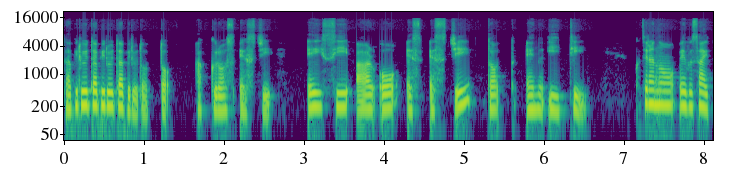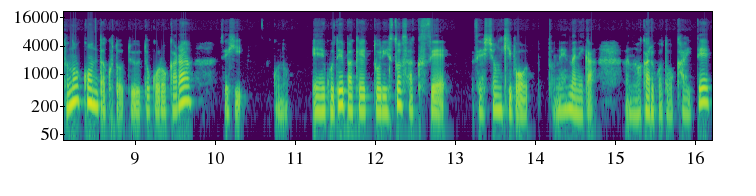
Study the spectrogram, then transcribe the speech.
www.acrossg.net こちらのウェブサイトのコンタクトというところから、ぜひ、この英語でバケットリスト作成、セッション希望とね、何かあの分かることを書いて、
